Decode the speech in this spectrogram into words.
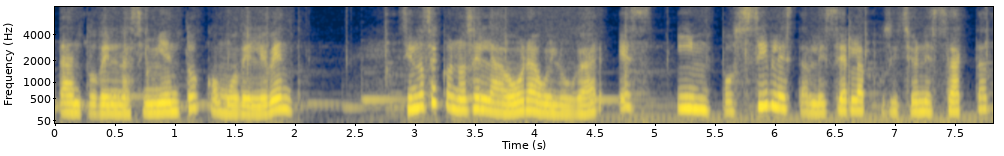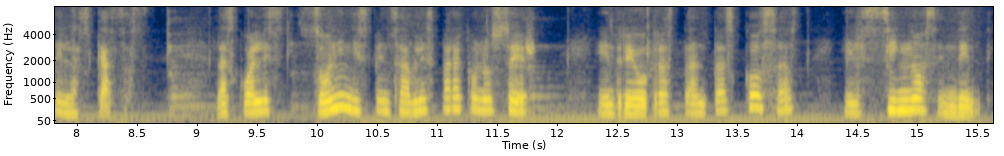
tanto del nacimiento como del evento. Si no se conoce la hora o el lugar, es imposible establecer la posición exacta de las casas, las cuales son indispensables para conocer, entre otras tantas cosas, el signo ascendente.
